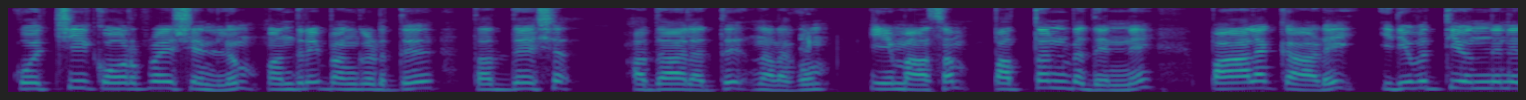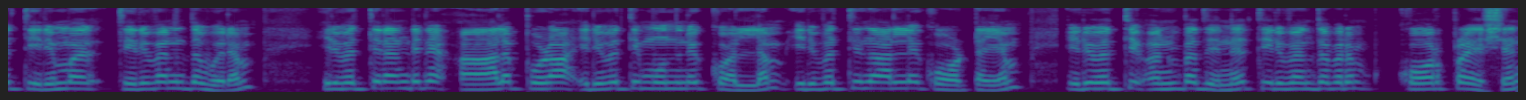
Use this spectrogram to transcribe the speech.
കൊച്ചി കോർപ്പറേഷനിലും മന്ത്രി പങ്കെടുത്ത് തദ്ദേശ അദാലത്ത് നടക്കും. ഈ മാസം പത്തൊൻപതിന് പാലക്കാട് ഇരുപത്തിയൊന്നിന് തിരുമ തിരുവനന്തപുരം ഇരുപത്തിരണ്ടിന് ആലപ്പുഴ ഇരുപത്തിമൂന്നിന് കൊല്ലം ഇരുപത്തിനാലിന് കോട്ടയം ഇരുപത്തി ഒൻപതിന് തിരുവനന്തപുരം കോർപ്പറേഷൻ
